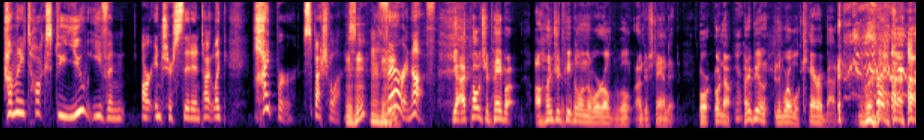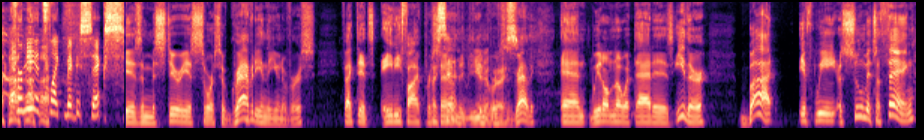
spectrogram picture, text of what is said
how many talks do you even are interested in talk like hyper specialized? Mm-hmm. Fair enough. yeah. I publish a paper. hundred people in the world will understand it, or, or no, hundred people in the world will care about it. For me it's like maybe 6. is a mysterious source of gravity in the universe. In fact, it's 85% of the Percent of the universe's universe. gravity. And we don't know what that is either. But if we assume it's a thing,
